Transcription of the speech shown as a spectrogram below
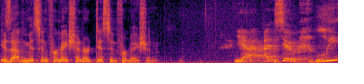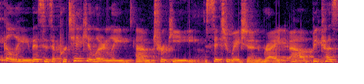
Is that misinformation or disinformation? Yeah. Uh, so legally, this is a particularly um, tricky situation, right? Uh, because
